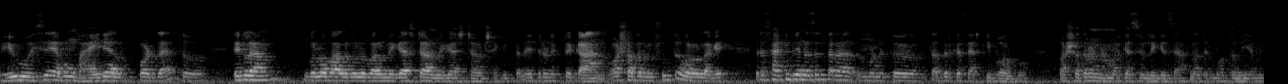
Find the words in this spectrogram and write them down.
ভিউ হয়েছে এবং ভাইরাল পর্যায়ে। তো দেখলাম global global mega star mega star Shakib Khan. এই ধরনের একটা গান অসাধারণ শুনতে ভালো লাগে। যারা সাকিব খান আছেন, তারা মানে তো তাদের কাছে আর কি বলব? অসাধারণ আমার কাছেও লেগেছে, আপনাদের মতনই। আমি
